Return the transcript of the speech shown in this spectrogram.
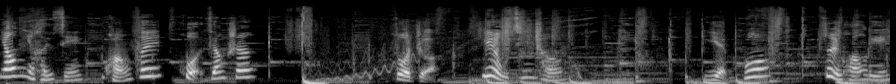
妖孽横行，狂飞祸江山。作者：夜舞倾城，演播：醉黄林。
